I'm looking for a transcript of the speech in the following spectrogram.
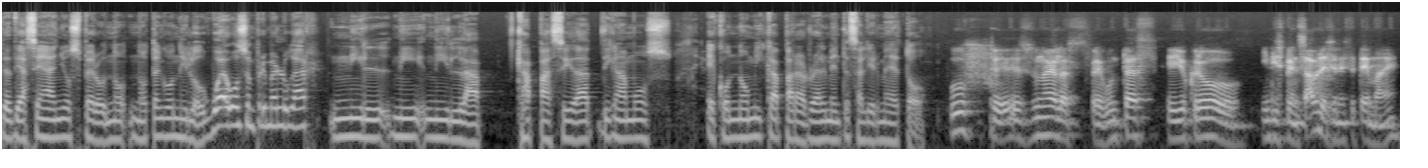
desde hace años, pero no, no tengo ni los huevos en primer lugar, ni, ni, ni la capacidad, digamos, económica para realmente salirme de todo. Uf, es una de las preguntas que yo creo indispensables en este tema. ¿eh?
